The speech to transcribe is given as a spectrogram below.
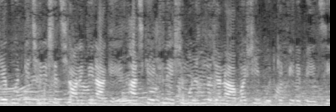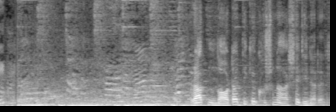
যে বুয়েটকে ছেড়ে এসেছি অনেকদিন আগে আজকে এখানে এসে মনে হলো যেন আবার সেই বুয়েটকে ফিরে পেয়েছি। রাত নটার দিকে ঘোষণা আসে ডিনারের।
